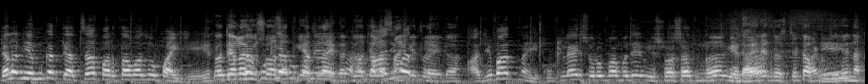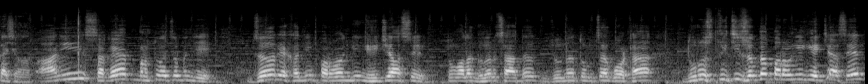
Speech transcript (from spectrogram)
त्याला नेमकं त्याचा परतावा जो पाहिजे किंवा तो त्याला त्याचा विश्वासात कुठल्या घेतलाय का? रूपाने- किंवा त्याला अजिबात सांगितलंय नाही. का? अजिबात नाही कुठल्याही स्वरूपामध्ये विश्वासात न घेता डायरेक्ट रस्ते टाकून आणि- दिले नकाशावर आणि सगळ्यात महत्त्वाचं म्हणजे जर एखादी परवानगी घ्यायची असेल तुम्हाला घर साधं जुनं तुमचा गोठा दुरुस्तीची सुद्धा परवानगी घ्यायची असेल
